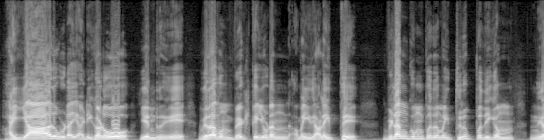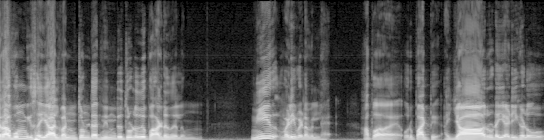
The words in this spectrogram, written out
ஐயாறு உடை அடிகளோ? என்று விரவும் வேட்கையுடன் அமை அழைத்து விளங்கும் பெருமை திருப்பதிகம் நிறவும் இசையால் வன் தொண்டர் நின்று தொழுது பாடுதலும். நீர் வழிவிடவில்லை. அப்போ ஒரு பாட்டு ஐயாருடைய அடிகளோ?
